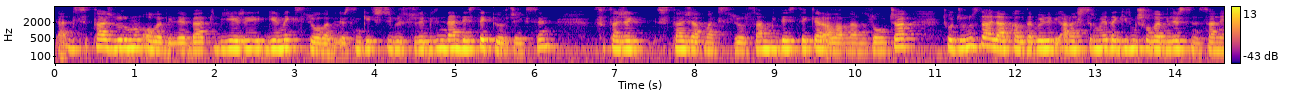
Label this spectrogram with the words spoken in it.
Yani bir staj durumun olabilir. Belki bir yere girmek istiyor olabilirsin. Geçici bir süre birinden destek göreceksin. Staja, staj yapmak istiyorsan bir destekler alanlarınız olacak. Çocuğunuzla alakalı da böyle bir araştırmaya da girmiş olabilirsiniz. Hani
